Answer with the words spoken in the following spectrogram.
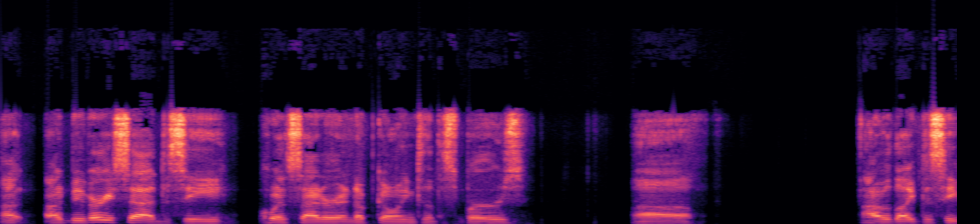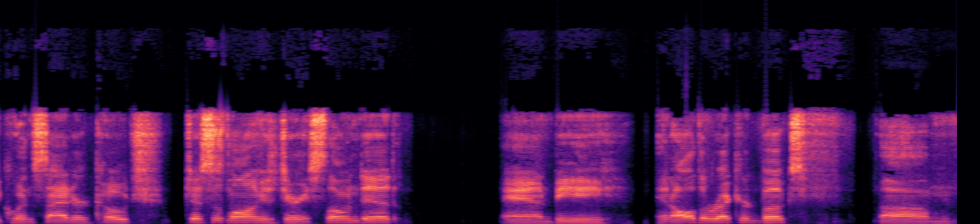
I, I'd be very sad to see Quin Snyder end up going to the Spurs. Uh, I would like to see Quin Snyder coach just as long as Jerry Sloan did, and be in all the record books um,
